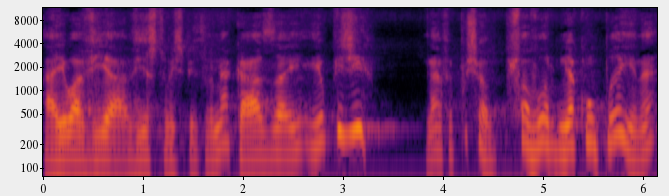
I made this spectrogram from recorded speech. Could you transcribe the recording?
Aí eu havia visto o espírito na minha casa e, e eu pedi, né? Falei, puxa, por favor, me acompanhe, né?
